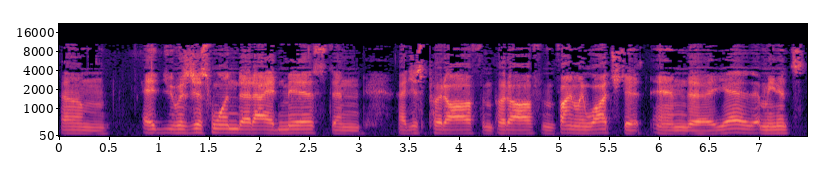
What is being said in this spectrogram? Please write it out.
Um, it was just one that I had missed, and I just put off and put off, and finally watched it. And uh, yeah, I mean, it's,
